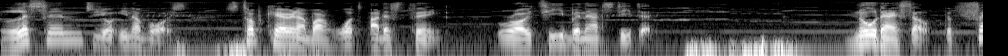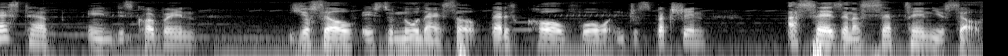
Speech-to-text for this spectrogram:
Listen to your inner voice. Stop caring about what others think. Roy T. Bennett stated. Know thyself. The first step in discovering yourself is to know thyself. That is called for introspection, assess and accepting yourself.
